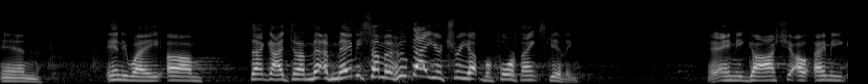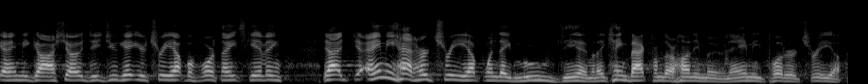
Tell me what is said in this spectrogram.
and anyway, um, that guy done. Maybe some of who got your tree up before Thanksgiving? Amy Gosh, oh, Amy, Amy Gosho, oh, did you get your tree up before Thanksgiving? Yeah, Amy had her tree up when they moved in. When they came back from their honeymoon, Amy put her tree up.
